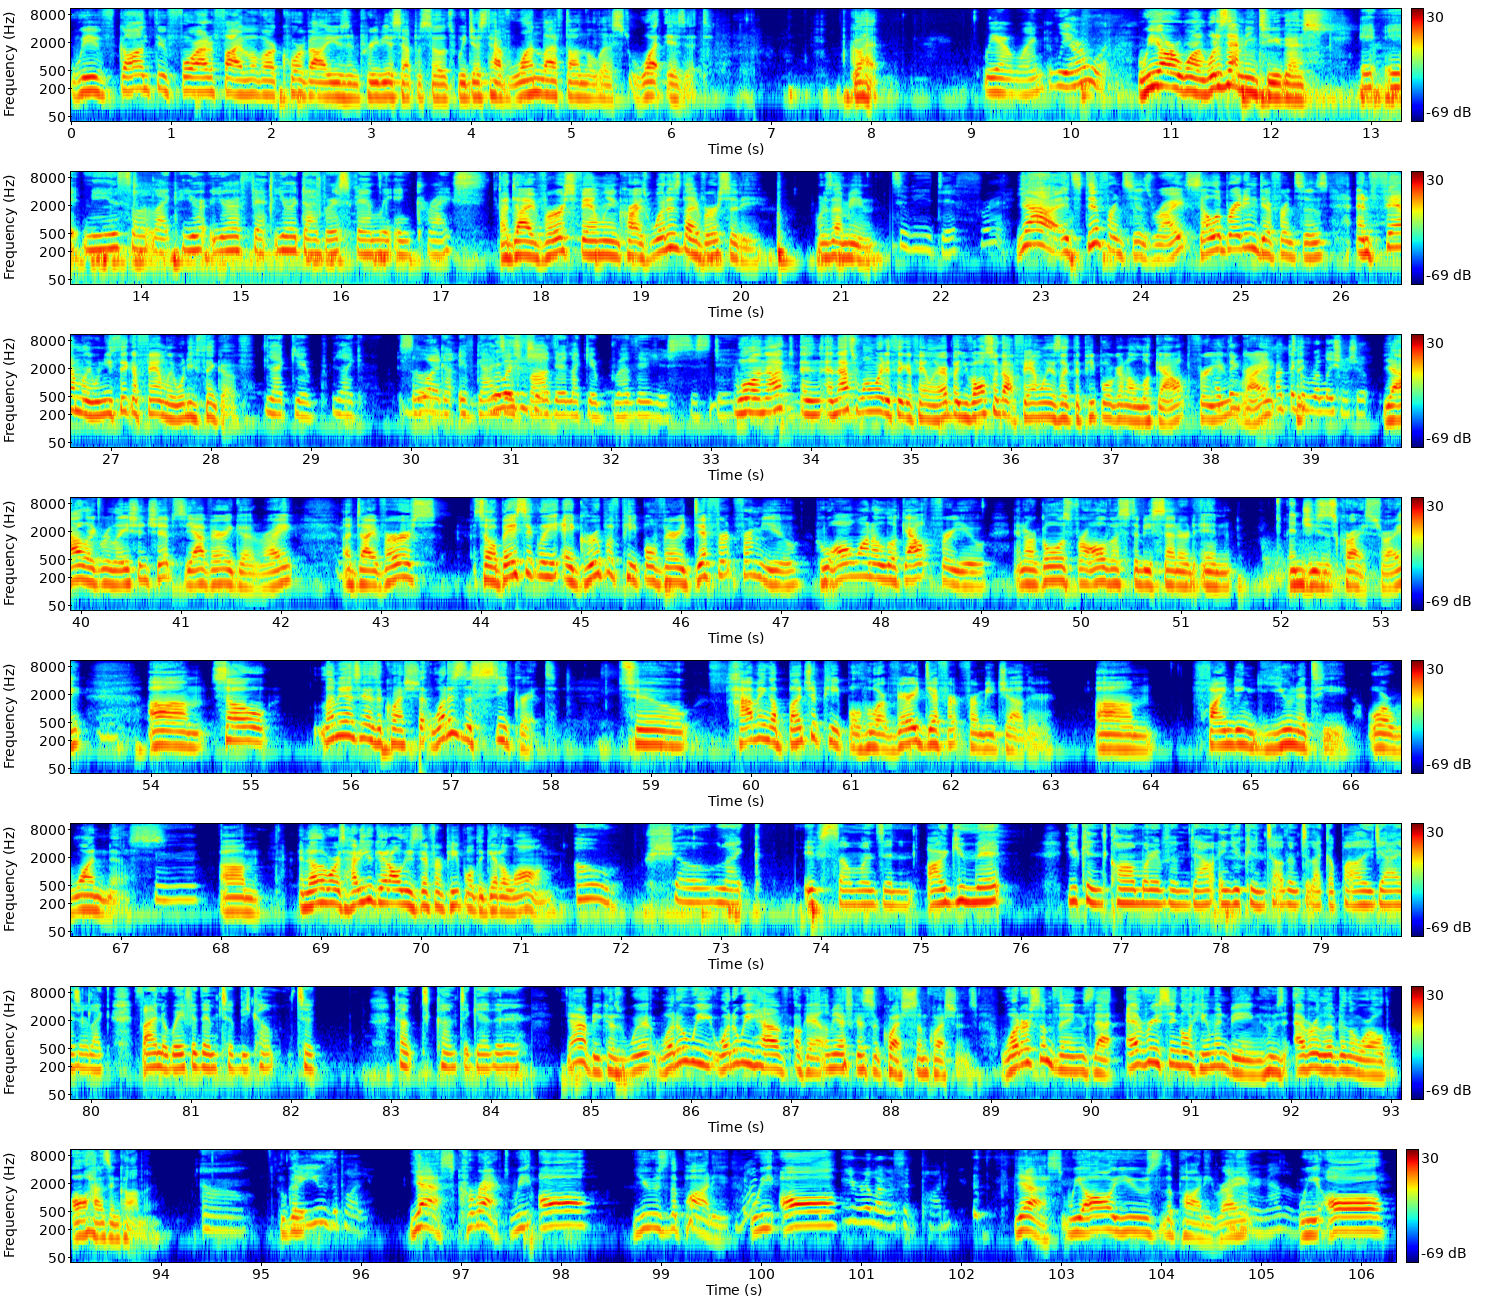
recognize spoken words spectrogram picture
we've gone through four out of five of our core values in previous episodes. We just have one left on the list. What is it? Go ahead. We are one. We are one. We are one. What does that mean to you guys? It, it means so like you're you're a fa- you're a diverse family in Christ. A diverse family in Christ. What is diversity? What does that mean? To be different. Yeah, it's differences, right? Celebrating differences and family. When you think of family, what do you think of? like your like so Blood. Go- if God's your father, like your brother, your sister. Well, and that and, and that's one way to think of family, right? But you've also got family as like the people who are gonna look out for you, I think, right? I, I think To- of relationship. yeah, like relationships. Yeah, very good, right? A diverse. So basically, a group of people very different from you who all want to look out for you, and our goal is for all of us to be centered in in Jesus Christ, right? Um, so let me ask you guys a question: What is the secret to having a bunch of people who are very different from each other um, finding unity or oneness? Um, in other words, how do you get all these different people to get along? oh, show like if someone's in an argument, you can calm one of them down and you can tell them to like apologize or like find a way for them to become to come to come together. Yeah, because we what do we what do we have? Okay, let me ask us a question, some questions. What are some things that every single human being who's ever lived in the world all has in common? Um, Who They can? use the potty. Yes, correct. We all use the potty. We all You realize I said potty? yes, we all use the potty, right? Got another one. We all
